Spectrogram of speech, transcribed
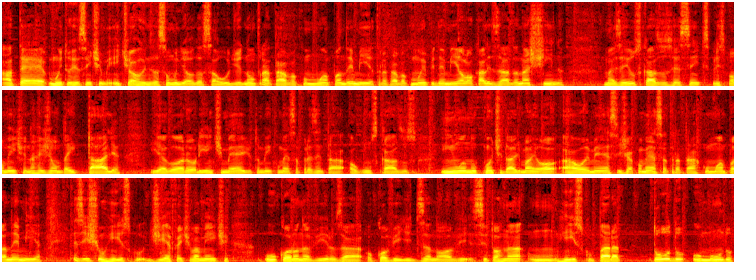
Até muito recentemente, a Organização Mundial da Saúde não tratava como uma pandemia, tratava como uma epidemia localizada na China. Mas aí os casos recentes, principalmente na região da Itália e agora Oriente Médio também começa a apresentar alguns casos em uma quantidade maior, a OMS já começa a tratar como uma pandemia. Existe um risco de efetivamente o coronavírus, a, o Covid-19, se tornar um risco para todo o mundo,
